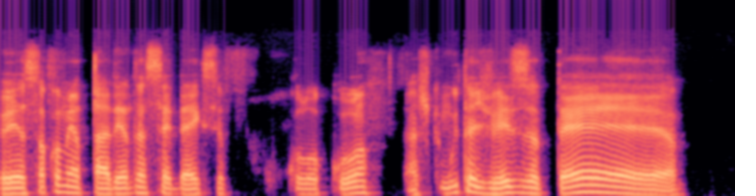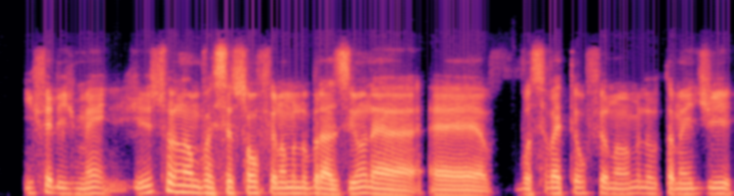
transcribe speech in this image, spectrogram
Eu ia só comentar dentro dessa ideia que você colocou, acho que muitas vezes até, infelizmente, isso não vai ser só um fenômeno no Brasil, né? É, você vai ter um fenômeno também de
